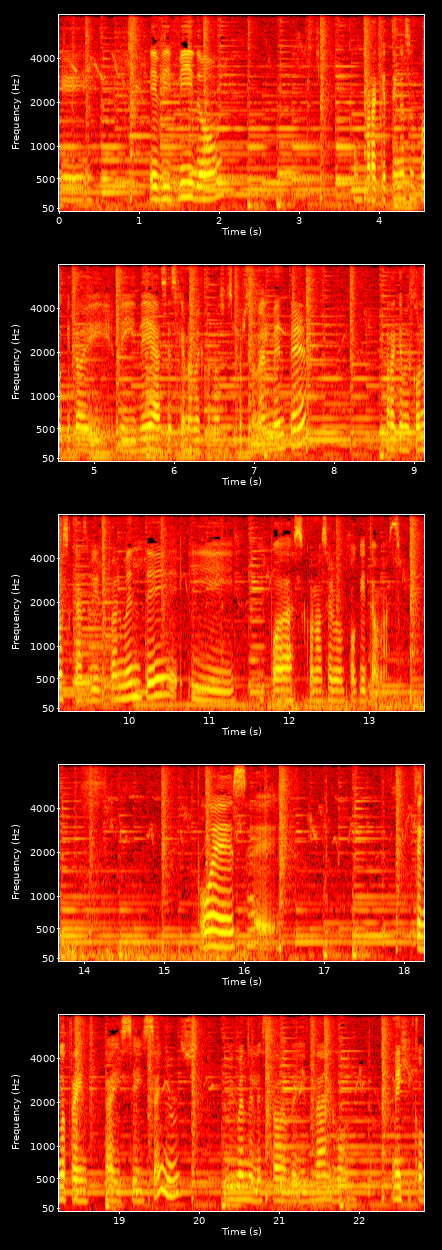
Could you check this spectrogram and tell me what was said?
qué he vivido, para que tengas un poquito de, ideas si es que no me conoces personalmente, para que me conozcas virtualmente y, puedas conocerme un poquito más. Pues eh, tengo 36 años, vivo en el estado de Hidalgo, México.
